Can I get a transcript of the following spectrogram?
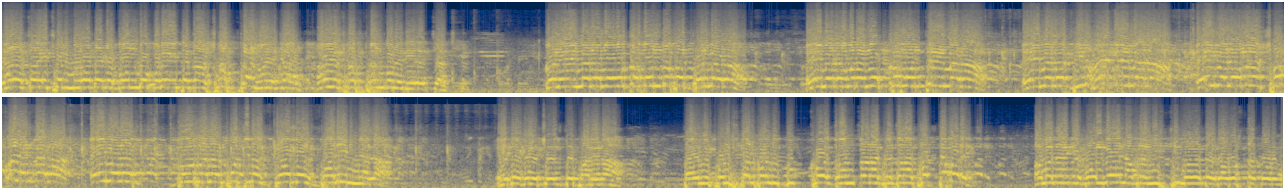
যারা চাইছেন মেলাটাকে বন্ধ করে দিতে তারা সাবধান হয়ে যান। আমি সাবধান করে দিয়ে যাচ্ছি এই মেলা মমতা বন্দ্যোপাধ্যায়ের মেলা। এই মেলা আমাদের মুখ্যমন্ত্রীর মেলা। এই মেলা বিধায়কের মেলা। এই মেলা আমাদের সকলের মেলা। এই মেলা বৌমেলার প্রতিটা গ্রামের বাড়ির মেলা। এটাকে চলতে পারে না। তাই আমি পরিষ্কার বলি দুঃখ, যন্ত্রণা, বেদনা থাকতে পারে। আমাদেরকে বলবেন, আমরা নিশ্চিতভাবে ব্যবস্থা করব।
